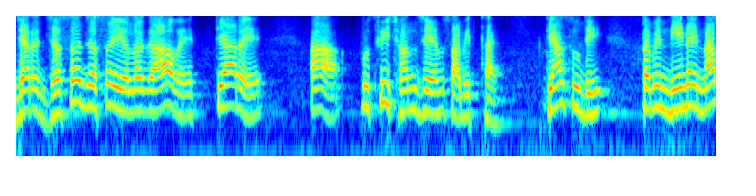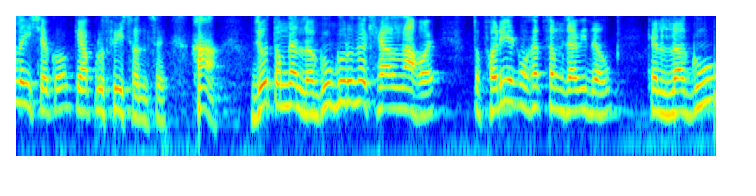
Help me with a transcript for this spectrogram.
જ્યારે જસ જસ યલગા આવે, ત્યારે આ પૃથ્વી છંદ છે એમ સાબિત થાય. ત્યાં સુધી તમે નિર્ણય ના લઈ શકો કે આ પૃથ્વી છંદ છે. હા, જો તમને લઘુ ગુરુનો ખ્યાલ ના હોય, તો ફરી એક વખત સમજાવી દઉં. કે લઘુ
